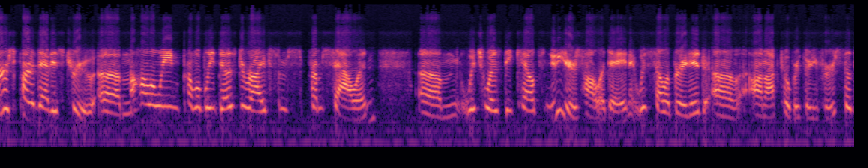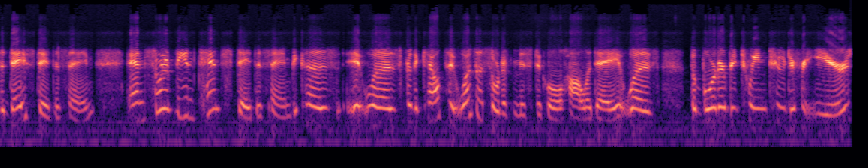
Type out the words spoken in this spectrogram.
first part of that is true. Um, Halloween probably does derive some from Samhain, um, which was the Celts' New Year's holiday, and it was celebrated uh, on October 31st. So the day stayed the same, and sort of the intent stayed the same because it was for the Celts. It was a sort of mystical holiday. It was the border between two different years.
